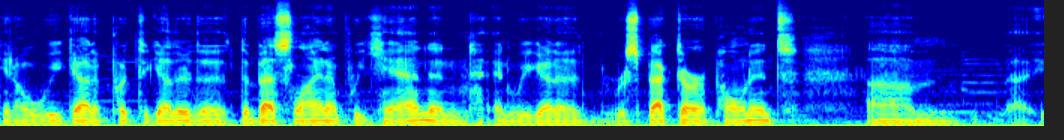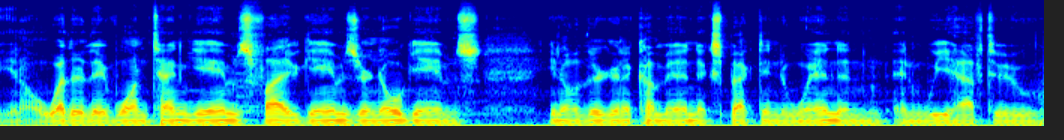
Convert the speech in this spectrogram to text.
you know we got to put together the, the best lineup we can, and, and we got to respect our opponent. Um, you know whether they've won ten games, five games, or no games, you know they're going to come in expecting to win, and, and we have to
